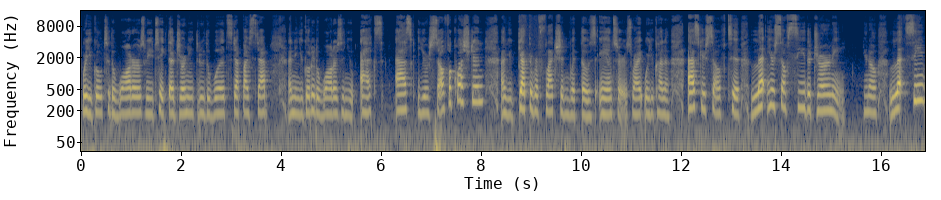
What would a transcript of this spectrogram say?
where you go to the waters, where you take that journey through the woods step by step, and then you go to the waters and you ask ask yourself a question and you get the reflection with those answers, right? Where you kind of ask yourself to let yourself see the journey. You know, let see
